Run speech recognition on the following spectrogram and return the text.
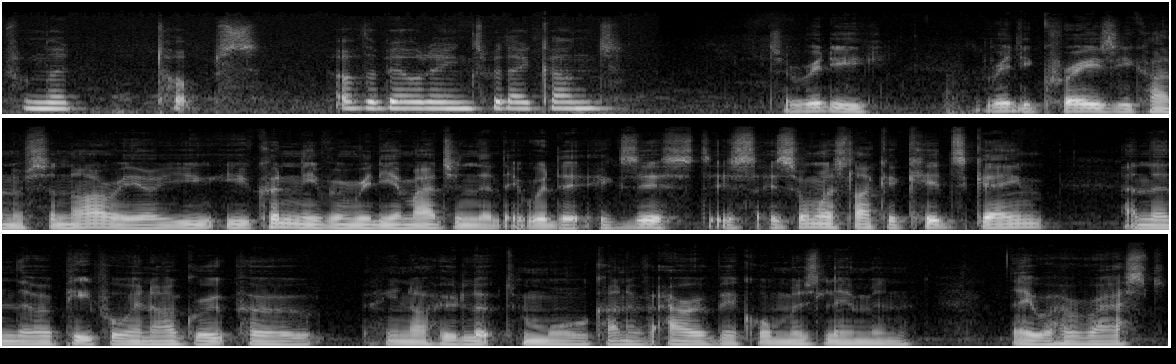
from the tops of the buildings with their guns. It's a really, really crazy kind of scenario. You you couldn't even really imagine that it would exist. It's it's almost like a kids game. And then there were people in our group who you know who looked more kind of Arabic or Muslim, and they were harassed.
